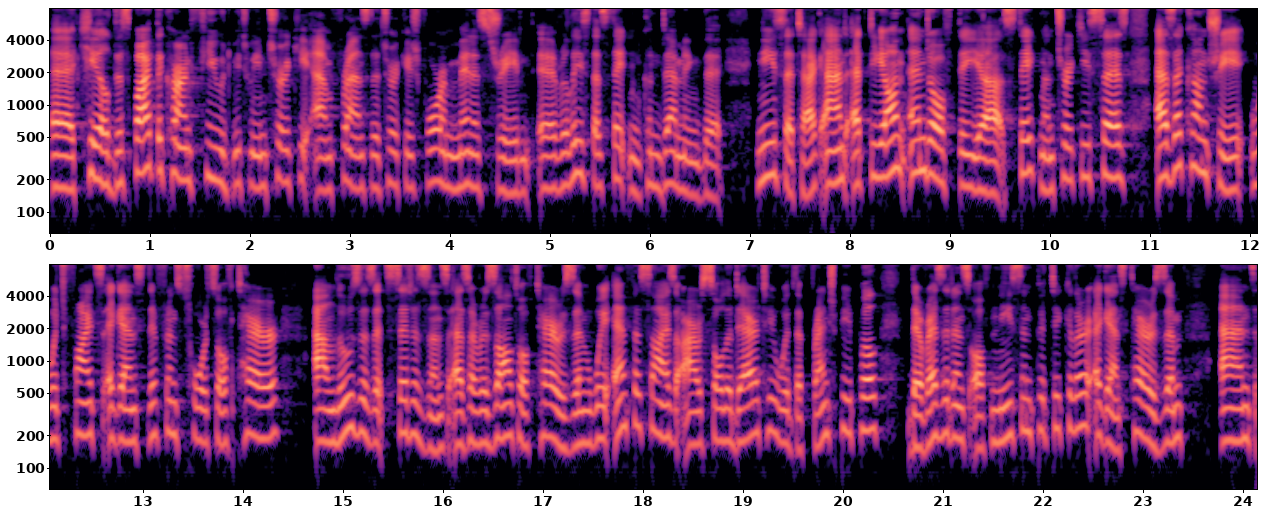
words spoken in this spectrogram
uh, killed. Despite the current feud between Turkey and France, the Turkish Foreign Ministry uh, released a statement condemning the Nice attack. And at the end of the statement, Turkey says, as a country which fights against different sorts of terror, and loses its citizens as a result of terrorism, we emphasize our solidarity with the French people, the residents of Nice in particular, against terrorism and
